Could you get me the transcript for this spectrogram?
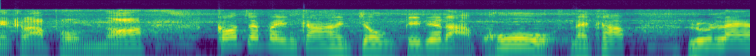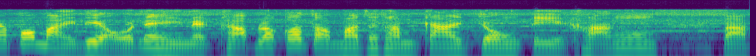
นะครับผมเนาะก็จะเป็นการโจมตีด้วยดาบคู่นะครับรุนแรงเป้าหมายเดี่ยวนั่นเองนะครับแล้วก็ต่อมาจะทำการโจมตีครั้งแบบ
